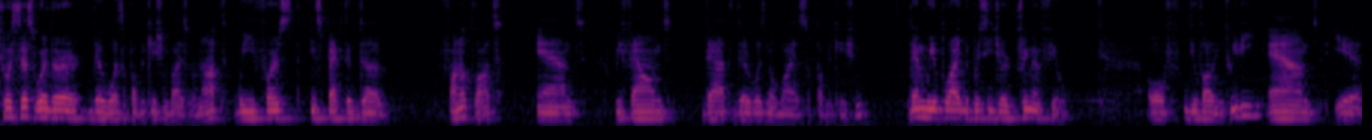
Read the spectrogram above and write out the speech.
to assess whether there was a publication bias or not, we first inspected the funnel plot and we found that there was no bias of publication. Then we applied the procedure trim and fill of Duval and Tweedie and it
